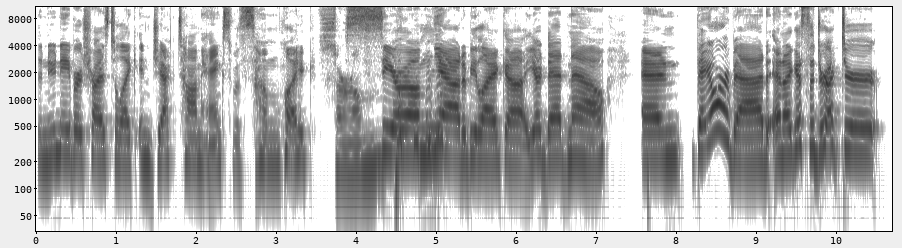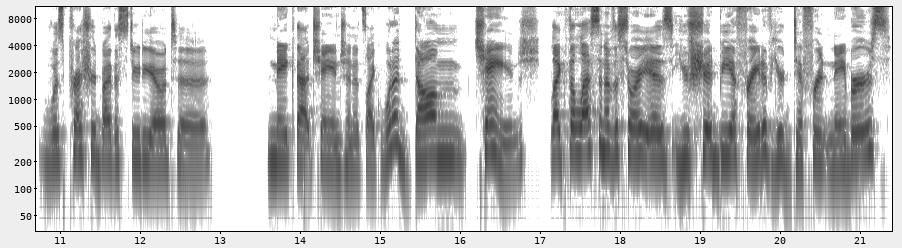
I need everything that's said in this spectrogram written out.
The new neighbor tries to like inject Tom Hanks with some like Serum. serum, yeah, to be like, uh, you're dead now. And they are bad. And I guess the director was pressured by the studio to make that change. And it's like, what a dumb change. Like, the lesson of the story is you should be afraid of your different neighbors.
